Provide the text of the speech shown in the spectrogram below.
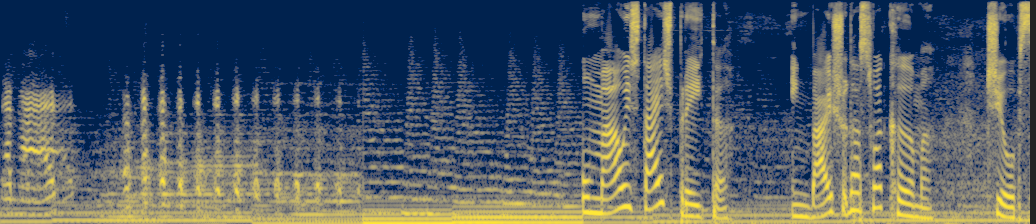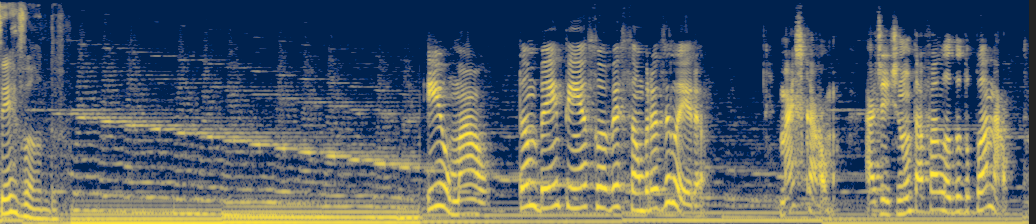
Satanás. O mal está à espreita, embaixo da sua cama, te observando. E o mal também tem a sua versão brasileira. Mas calma, a gente não tá falando do Planalto.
